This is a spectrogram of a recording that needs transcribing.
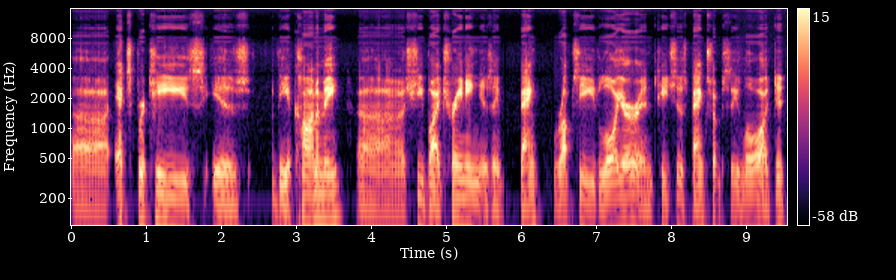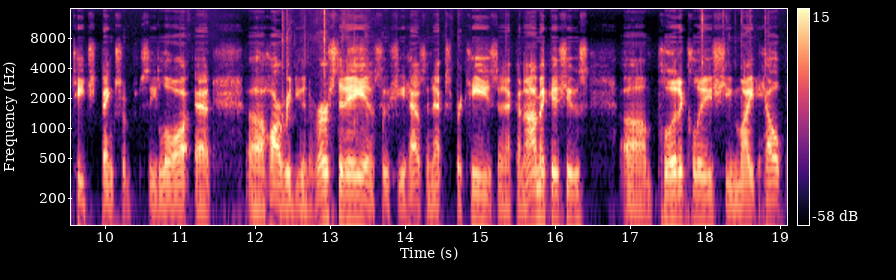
uh, expertise is the economy. Uh, she, by training, is a bankruptcy lawyer and teaches bankruptcy law. I did teach bankruptcy law at uh, Harvard University, and so she has an expertise in economic issues. Um, politically, she might help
